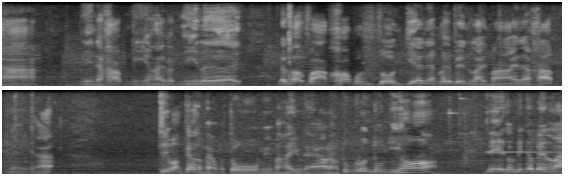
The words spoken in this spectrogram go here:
อ่านี่นะครับมีให้แบบนี้เลย แล้วก็ฝาครอบคอนโซลเกียร์เนี่ยก็จะเป็นลายไม้นะครับนี่ฮะที่วางแก้วตรงแผงประตูมีมาให้อยู่แล้วนะทุกรุ่นทุกยี่ห้อนี่ตรงนี้จะเป็นอะไร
